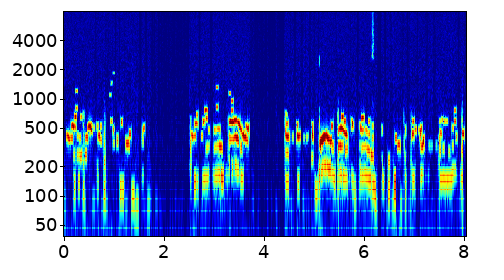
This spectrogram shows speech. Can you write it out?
the right way to be You know, I'm sorry that, being a boy is going to be people, but it's going to happen.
